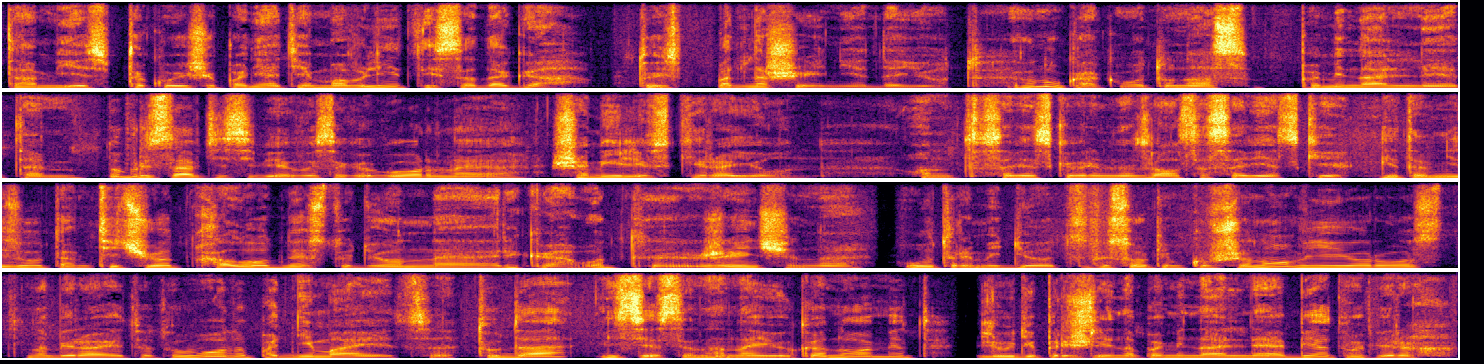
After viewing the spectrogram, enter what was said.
Там есть такое еще понятие мавлит и садага. То есть подношение дают. Ну, как вот у нас поминальные там. Ну, представьте себе высокогорное Шамилевский район. Он в советское время назывался Советский. Где-то внизу там течет холодная студенная река. Вот э, женщина утром идет с высоким кувшином в ее рост, набирает эту воду, поднимается туда. Естественно, она ее экономит. Люди пришли на поминальный обед. Во-первых,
